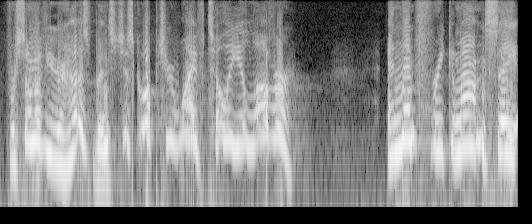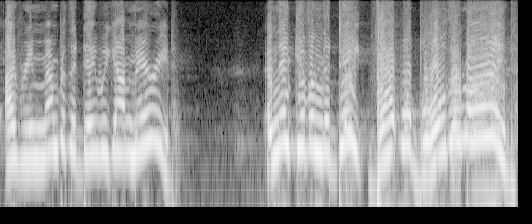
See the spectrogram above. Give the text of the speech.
For some of your husbands, just go up to your wife, tell her you love her, and then freak them out and say, I remember the day we got married. And then give them the date. That will blow their mind.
